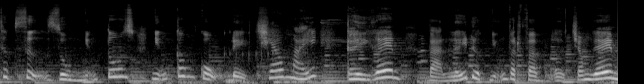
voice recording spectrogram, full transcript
thực sự dùng những tools, những công cụ để treo máy, cày game và lấy được những vật phẩm ở trong game.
